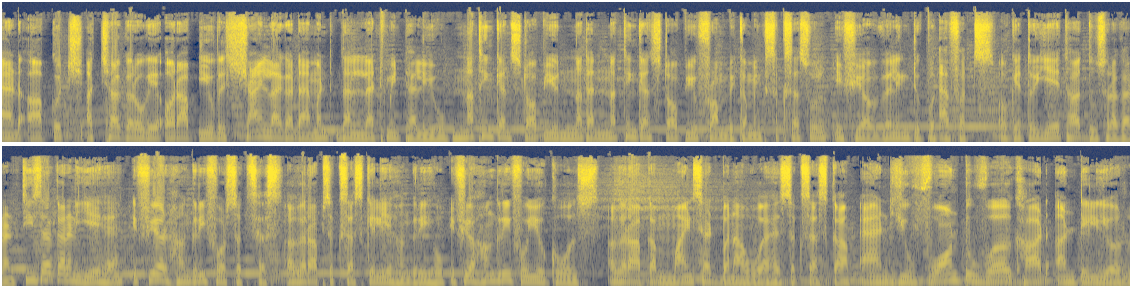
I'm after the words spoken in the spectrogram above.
एंड आप कुछ अच्छा करोगे और आप you will shine like a diamond then let me tell you, nothing can stop you, then nothing can stop you from becoming successful if you are willing to put efforts. Okay, तो ये था दूसरा कारण तीसरा कारण ये है if you are hungry for success अगर आप सक्सेस के लिए हंग्री हो if you are hungry for your goals अगर आपका माइंडसेट बना हुआ है सक्सेस का and you want to work hard until your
